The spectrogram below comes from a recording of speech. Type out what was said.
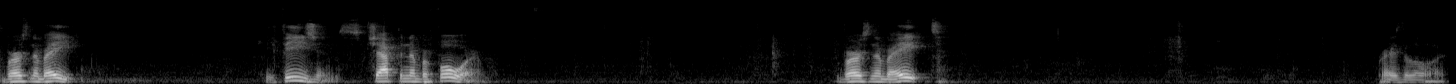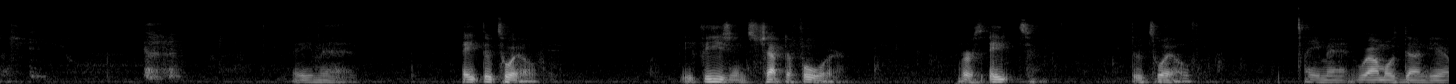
Verse number 8. Ephesians chapter number 4. Verse number 8. Praise the Lord. Amen. 8 through 12. Ephesians chapter 4, verse 8 through 12. Amen. We're almost done here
